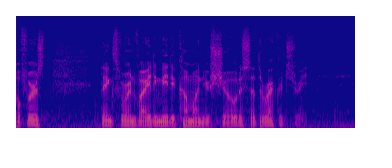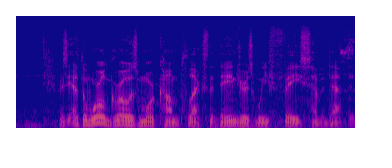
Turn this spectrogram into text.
Well, first, thanks for inviting me to come on your show to set the record straight. As, as the world grows more complex, the dangers we face have adapted.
